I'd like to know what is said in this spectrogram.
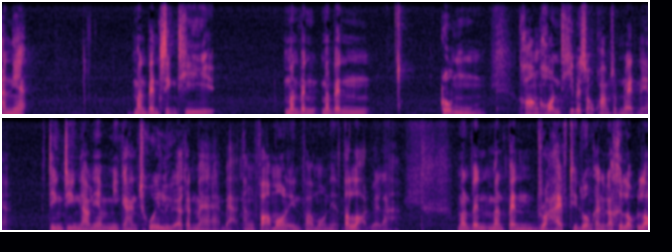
อันเนี้ย มันเป็นสิ่งที่มันเป็นมันเป็นกลุ่มของคนที่ประสบความสำเร็จเนี่ยจริง ๆ แล้วเนี่ยมีการช่วยเหลือกันมาแบบทั้ง formal informal เนี่ยตลอดเวลา มันเป็นมันเป็น drive ที่ร่วมกันอยู่แล้ว คือเราเรา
